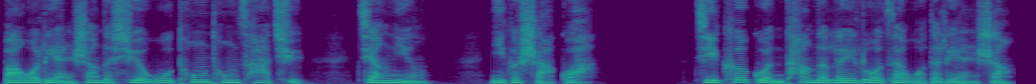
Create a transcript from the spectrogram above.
把我脸上的血污通通擦去。江宁，你个傻瓜！几颗滚烫的泪落在我的脸上。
